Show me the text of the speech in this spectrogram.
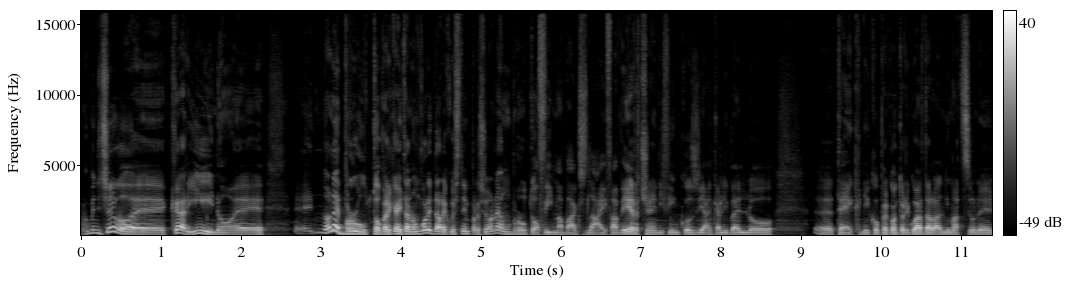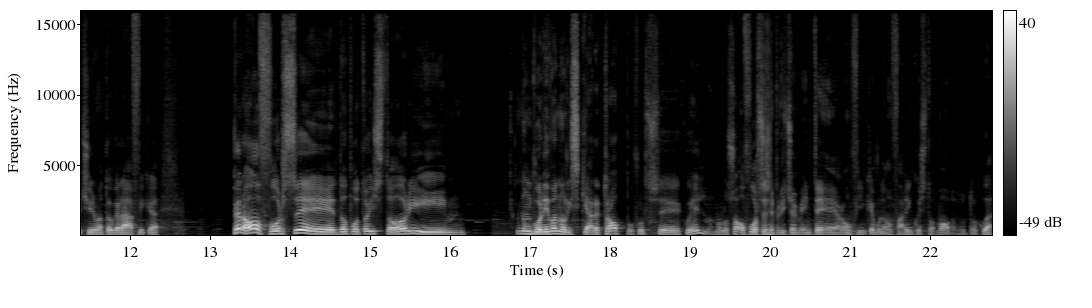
come dicevo, è carino, è eh, non è brutto, per carità, non vorrei dare questa impressione, non è un brutto film a Bugs Life, avercene di film così anche a livello eh, tecnico per quanto riguarda l'animazione cinematografica. Però forse dopo Toy Story mm, non volevano rischiare troppo, forse quello, non lo so, o forse semplicemente era un film che volevano fare in questo modo, tutto qua.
